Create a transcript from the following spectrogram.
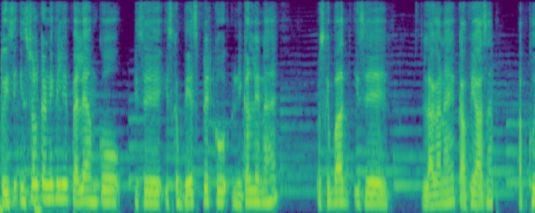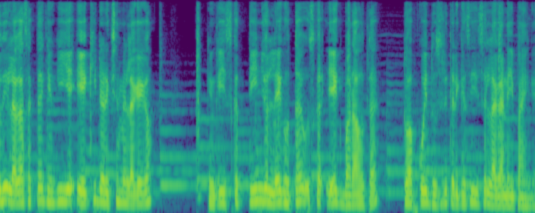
तो इसे इंस्टॉल करने के लिए पहले हमको इसे, इसका बेस प्लेट को निकल लेना है। उसके बाद इसे लगाना है, काफ़ी आसान। आप खुद ही लगा सकते हैं क्योंकि ये एक ही डायरेक्शन में लगेगा। क्योंकि इसका तीन जो लेग होता है, उसका एक बड़ा होता है तो आप कोई दूसरी तरीके से इसे लगा नहीं पाएँगे।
